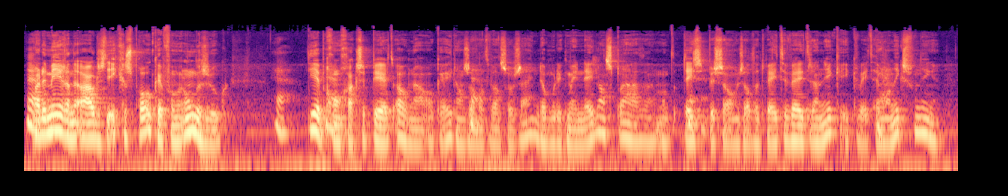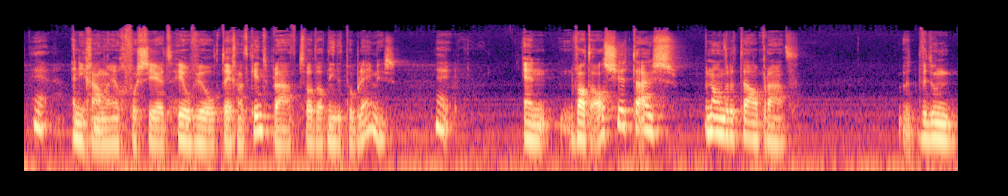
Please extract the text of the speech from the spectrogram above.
Ja. Maar de merende ouders die ik gesproken heb voor mijn onderzoek, Ja. die hebben Ja. gewoon geaccepteerd. Oh, nou oké, dan zal het wel zo zijn. Dan moet ik mee Nederlands praten. Want deze persoon zal het beter weten dan ik. Ik weet helemaal niks van dingen. Ja. En die gaan dan heel geforceerd heel veel tegen het kind praten, terwijl dat niet het probleem is. Nee. En wat als je thuis een andere taal praat? We, we doen,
